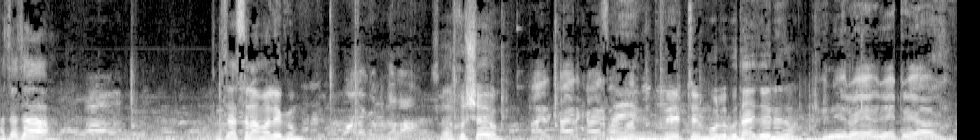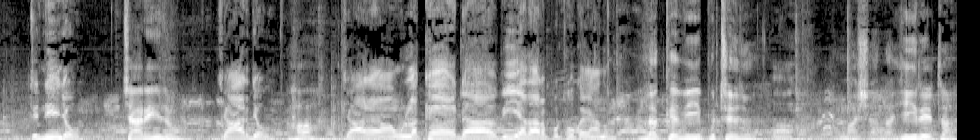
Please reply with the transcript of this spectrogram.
अच्छा अच्छा अस्सलाम वालेकुम सर खुश आहियो खैर खैर खैर साईं रेट मुल ॿुधाइजो हिन जो हिन रे रेट टिनी जो। चार ही जो? चार जो? हा। चार ऐं लख ॾह वीह हज़ार पुठो कयां थो। लख वीह पुठे जो? हा। माशाल्लाह ही रेट आहे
